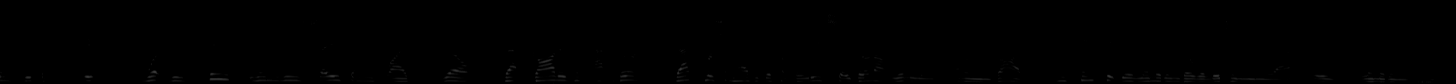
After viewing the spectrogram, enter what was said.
think we can. It, what we think when we say things like, well, that God isn't, they're, that person has a different belief, so they're not really encountering God. You think that you're limiting their religion when you're actually limiting Him.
